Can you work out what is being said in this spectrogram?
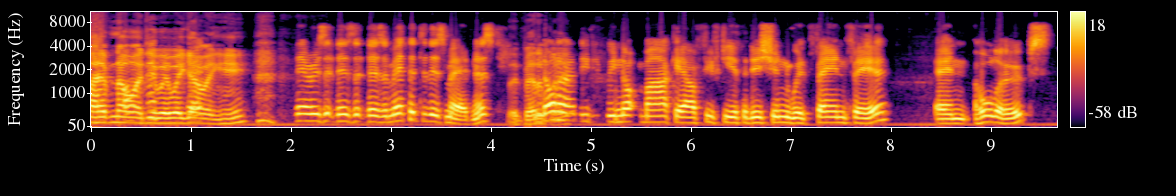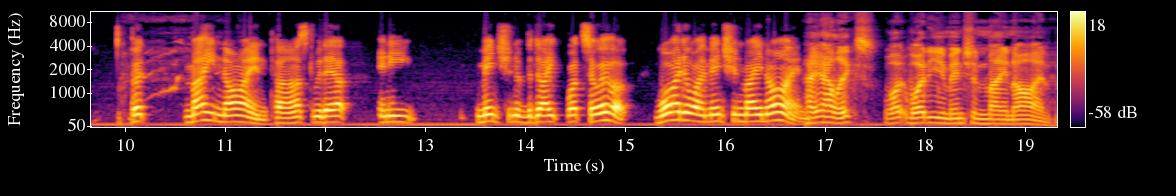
I have no Oh, idea where we're okay. going here. There is a, there's a, there's a method to this madness. Not be. only did we not mark our 50th edition with fanfare and hula hoops, but May 9 passed without any mention of the date whatsoever. Why do I mention May 9? Hey Alex, why, why do you mention May nine?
